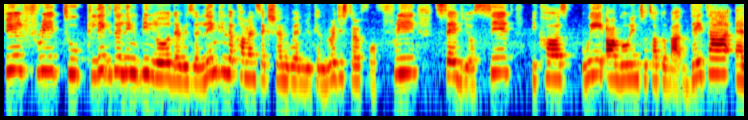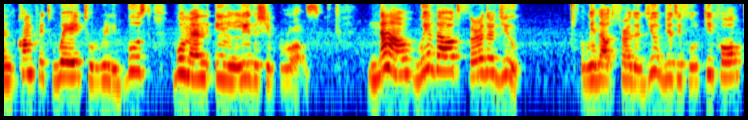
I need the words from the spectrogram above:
feel free to click the link below. There is a link in the comment section when you can register for free, save your seat because we are going to talk about data and concrete way to really boost women in leadership roles. Now, without further ado, without further ado, beautiful people,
